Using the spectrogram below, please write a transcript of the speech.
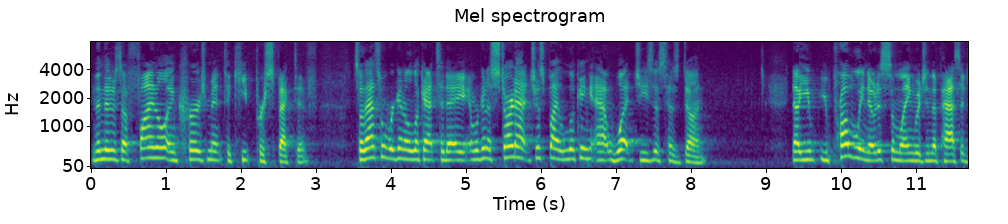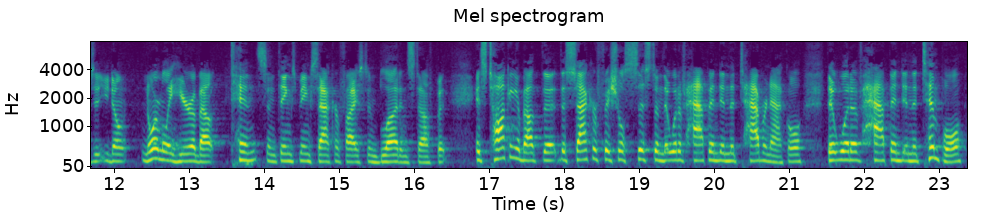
And then there's a final encouragement to keep perspective. So that's what we're going to look at today. And we're going to start at just by looking at what Jesus has done. Now, you, you probably noticed some language in the passage that you don't normally hear about tents and things being sacrificed and blood and stuff, but it's talking about the, the sacrificial system that would have happened in the tabernacle, that would have happened in the temple.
